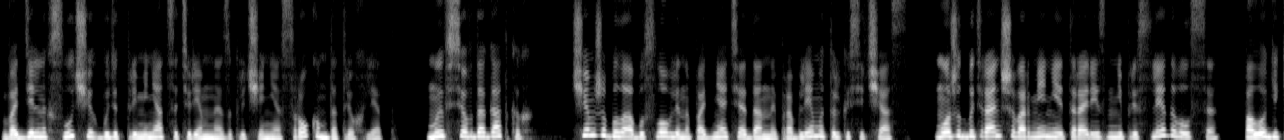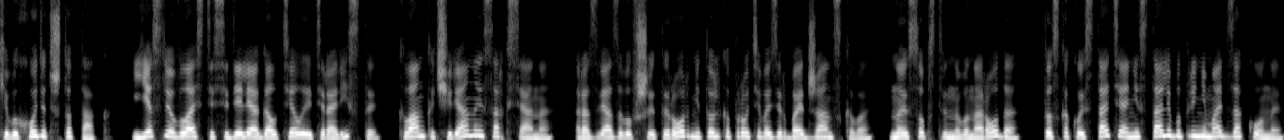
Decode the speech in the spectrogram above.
В отдельных случаях будет применяться тюремное заключение сроком до трех лет. Мы все в догадках, чем же было обусловлено поднятие данной проблемы только сейчас? Может быть раньше в Армении терроризм не преследовался? По логике выходит, что так. Если у власти сидели оголтелые террористы, клан Кочеряна и Сарксяна, развязывавшие террор не только против азербайджанского, но и собственного народа, то с какой стати они стали бы принимать законы,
